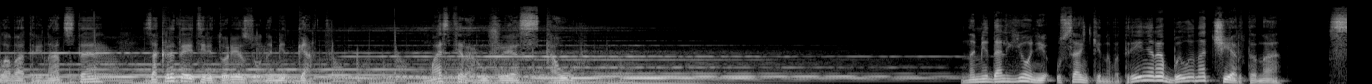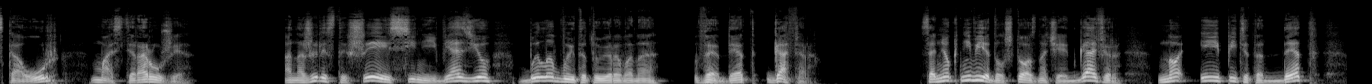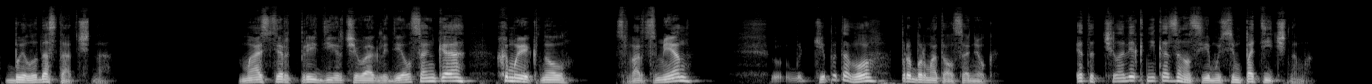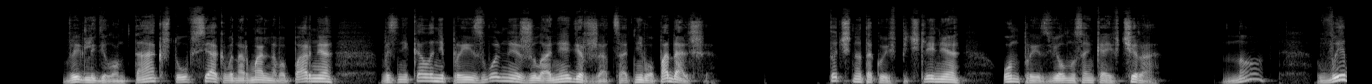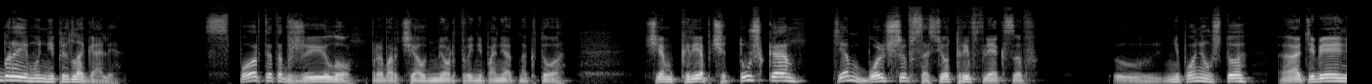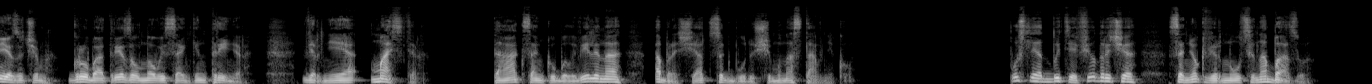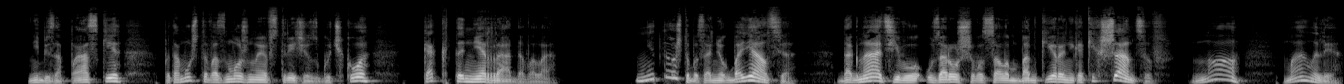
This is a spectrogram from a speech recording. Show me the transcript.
глава 13. Закрытая территория зоны Мидгард. Мастер оружия Скаур. На медальоне у Санькиного тренера было начертано «Скаур, мастер оружия». А на жилистой шее с синей вязью было вытатуировано «The Dead Gaffer». Санек не ведал, что означает гафер, но и эпитета «дед» было достаточно. Мастер придирчиво оглядел Санька, хмыкнул. «Спортсмен?» «Типа того», — пробормотал Санек. Этот человек не казался ему симпатичным. Выглядел он так, что у всякого нормального парня возникало непроизвольное желание держаться от него подальше. Точно такое впечатление он произвел на Санька и вчера. Но выбора ему не предлагали. «Спорт — это в жилу», — проворчал мертвый непонятно кто. «Чем крепче тушка, тем больше всосет рефлексов». «Э, «Не понял, что...» «А тебе и незачем», — грубо отрезал новый Санькин тренер. Вернее, мастер. Так Саньку было велено обращаться к будущему наставнику. После отбытия Федоровича Санек вернулся на базу. Не без опаски, потому что возможная встреча с Гучко как-то не радовала. Не то чтобы Санек боялся, догнать его у заросшего салом банкира никаких шансов, но мало ли.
